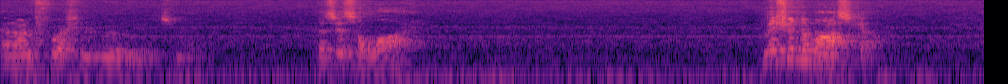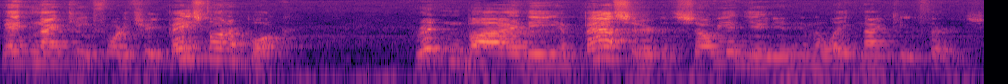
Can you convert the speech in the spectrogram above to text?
an unfortunate movie was made because it's a lie. Mission to Moscow, made in 1943, based on a book written by the ambassador to the Soviet Union in the late 1930s.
